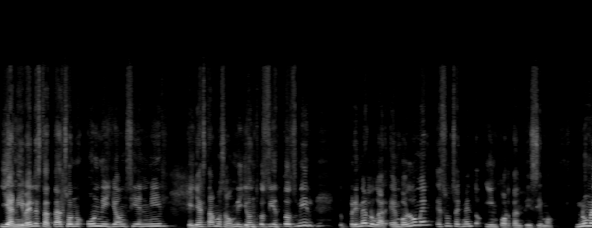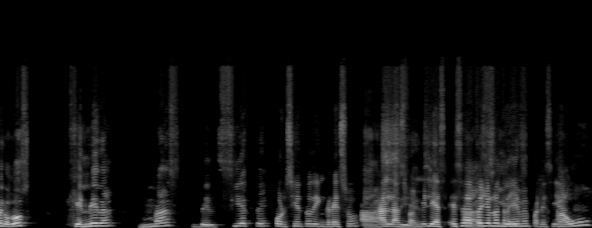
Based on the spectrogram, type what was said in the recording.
y a nivel estatal son un millón cien mil, que ya estamos a un millón doscientos mil. Primer lugar, en volumen es un segmento importantísimo. Número dos, genera más del 7 Por ciento de ingreso a las es. familias. Ese dato yo lo traía, es. me parecía. aún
